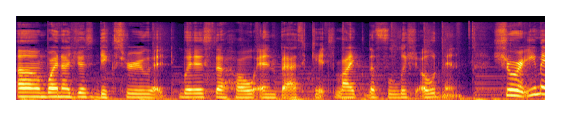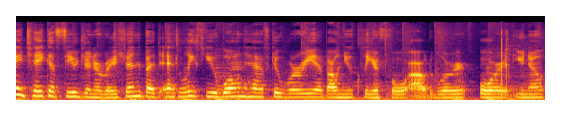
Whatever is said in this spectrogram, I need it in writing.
um, why not just dig through it with the hoe and basket like the foolish old man? Sure, it may take a few generations, but at least you won't have to worry about nuclear fallout or, or you know,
